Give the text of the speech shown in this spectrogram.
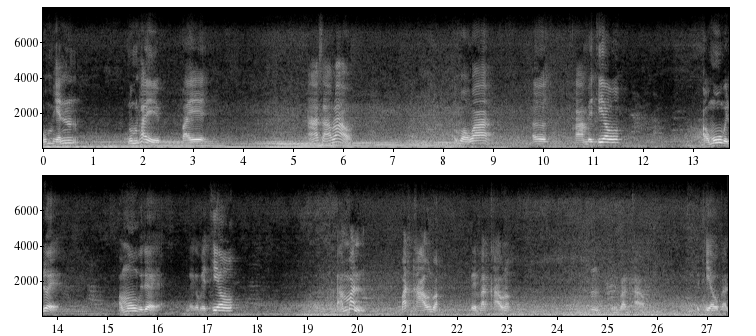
ผมเห็นหนุ่มไทยไปหาสาวเล่าเขาบอกว่า เออขามไปเที่ยว เอามูไปด้วย เอามูไปด้วยแล้วก็ไปเที่ยวสามวันบัดขาวบ่ เป็นบัดขาวเนาะอืมเป็นบัดขาว ไปเที่ยวกัน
